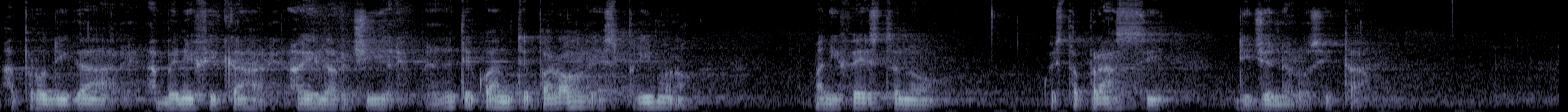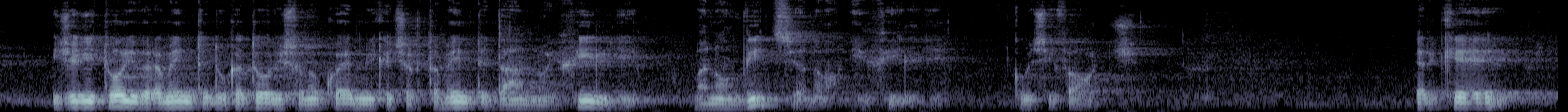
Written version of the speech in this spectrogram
a prodigare, a beneficare, a elargire. Vedete quante parole esprimono, manifestano questa prassi di generosità. I genitori veramente educatori sono quelli che certamente danno ai figli, ma non viziano i figli, come si fa oggi. Perché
